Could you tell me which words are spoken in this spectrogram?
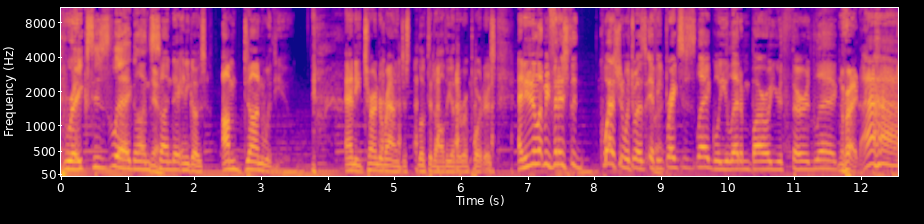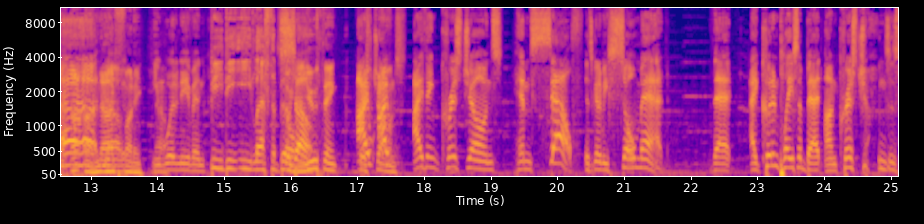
breaks his leg on Yeah. Sunday, and he goes, I'm done with you. and he turned around and just looked at all the other reporters. And he didn't let me finish the question, which was, if he breaks his leg, will you let him borrow your third leg? Right. Ah, Uh-uh, not funny. He No. wouldn't even. BDE left the So, building. So- you think Chris I, Jones? I, I think Chris Jones himself is going to be so mad that I couldn't place a bet on Chris Jones's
